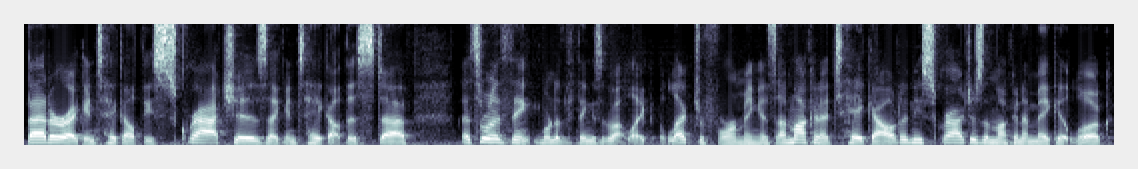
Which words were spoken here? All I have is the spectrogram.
better. I can take out these scratches. I can take out this stuff." That's one of the thing. One of the things about like electroforming is I'm not going to take out any scratches. I'm not going to make it look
